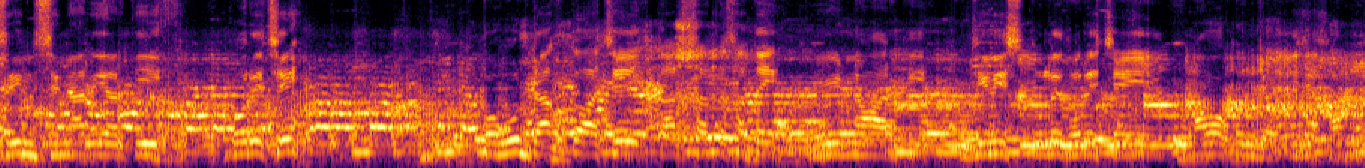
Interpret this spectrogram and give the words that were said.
সিন সিনারি আর কি করেছে। প্রভুর ডাক তো আছে, তার সাথে সাথে বিভিন্ন আর কি জিনিস তুলে ধরেছে এই নবকুঞ্জ এই যে সামনে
